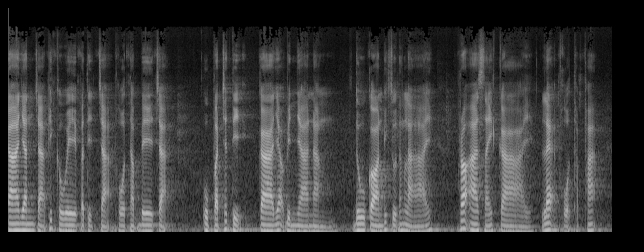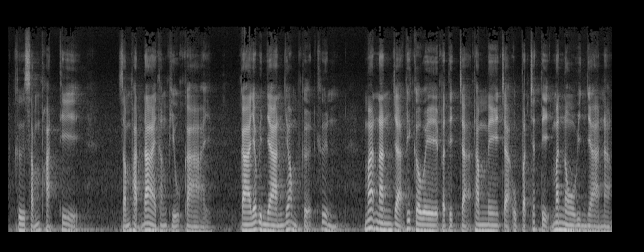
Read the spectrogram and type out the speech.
กายัญจะ ภิกขะเว ปะฏิจจะ โผฏฐัพเพ จะอุปปัชชะติกายะวิญญาณัง ดูก่อนภิกษุทั้งหลาย เพราะอาศัยกายและโผฏฐัพพะคือสัมผัสที่สัมผัสได้ทั้งผิวกาย กายวิญญาณย่อมเกิดขึ้น มะนัญจะ ภิกขะเว ปะฏิจจะธัมเมจะอุปปัชชะติ มะโนวิญญาณัง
